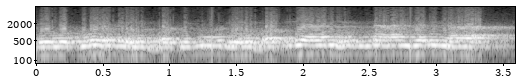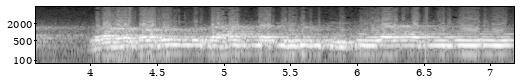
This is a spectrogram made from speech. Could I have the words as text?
لوقوفهم وسجودهم وقيامهم معا جميعا. وأعطهم متحمدهم في سيئاتهم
